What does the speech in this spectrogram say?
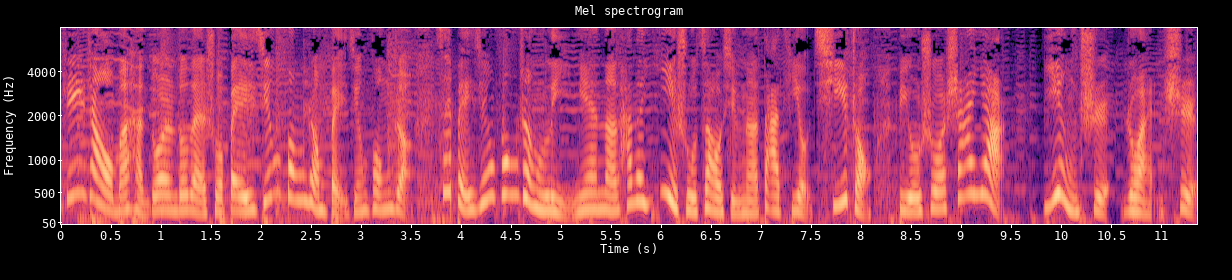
实际上，我们很多人都在说北京风筝，北京风筝。在北京风筝里面呢，它的艺术造型呢，大体有七种，比如说沙燕、硬翅、软翅、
